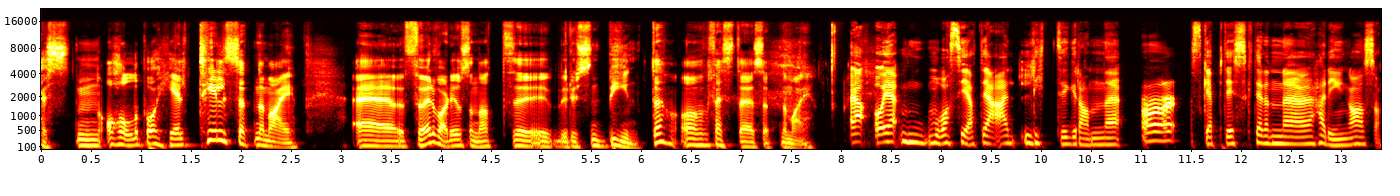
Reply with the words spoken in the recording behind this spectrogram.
høsten og holder på helt til 17. mai. Eh, før var det jo sånn at eh, russen begynte å feste 17. mai. Ja, og jeg må si at jeg er litt grann, øh, skeptisk til den øh, herjinga, altså.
